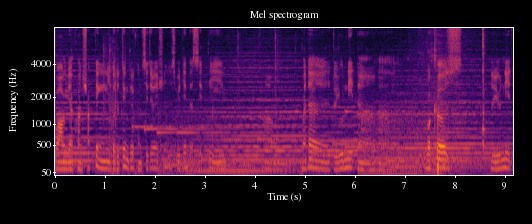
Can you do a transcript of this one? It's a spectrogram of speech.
while you are constructing, you got to take into considerations within the city. Whether do you need workers? Do you need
